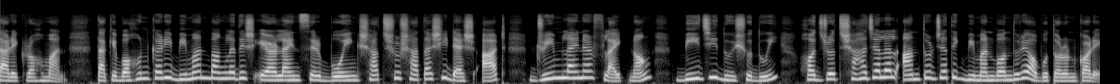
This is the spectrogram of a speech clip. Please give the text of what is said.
তারেক রহমান। তাকে বহনকারী বিমান বাংলাদেশ এয়ারলাইন্সের বোয়িং সাতশো সাতাশি ড্যাশ আট, ড্রিমলাইনার ফ্লাইট নং বিজি দুইশো দুই, হজরত শাহজালাল আন্তর্জাতিক বিমানবন্দরে অবতরণ করে।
